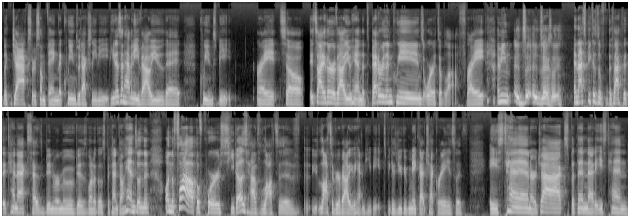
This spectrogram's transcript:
like jacks or something that queens would actually beat. He doesn't have any value that queens beat right? So it's either a value hand that's better than queens or it's a bluff, right? I mean, exactly. and that's because of the fact that the 10x has been removed as one of those potential hands on the on the flop of course he does have lots of lots of your value hand he beats because you could make that check raise with ace 10 or jacks but then that ace 10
